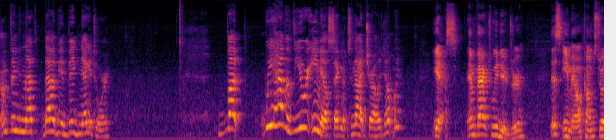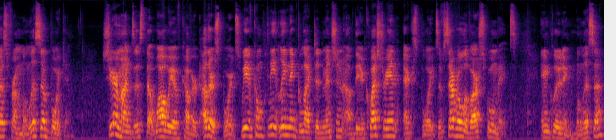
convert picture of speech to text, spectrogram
I'm thinking that that would be a big negatory. But we have a viewer email segment tonight, Charlie, don't we? Yes. In fact, we do, Drew. This email comes to us from Melissa Boykin. She reminds us that while we have covered other sports, we have completely neglected mention of the equestrian exploits of several of our schoolmates, including Melissa,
